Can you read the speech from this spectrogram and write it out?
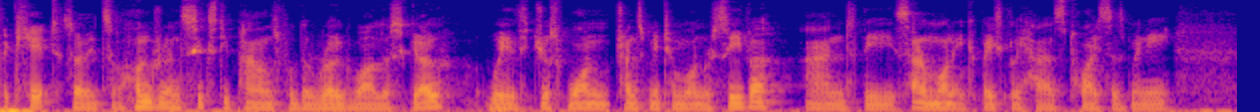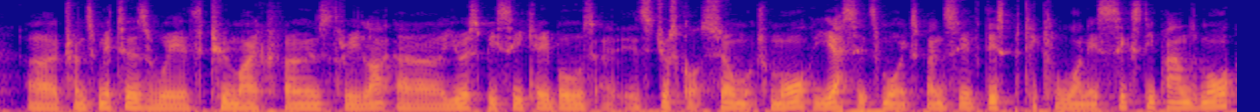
the kit. So it's 160 pounds for the Rode Wireless Go with just one transmitter and one receiver and the Saramonic basically has twice as many uh, transmitters with two microphones, three uh, USB-C cables. Uh, it's just got so much more. Yes, it's more expensive. This particular one is 60 pounds more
